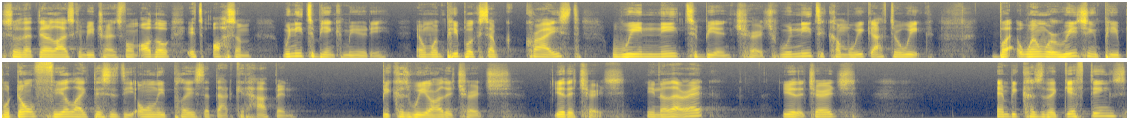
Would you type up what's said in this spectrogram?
so that their lives can be transformed. Although it's awesome. We need to be in community. And when people accept Christ, we need to be in church. We need to come week after week. But when we're reaching people, don't feel like this is the only place that that could happen because we are the church. You're the church. You know that, right? You're the church. And because of the giftings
